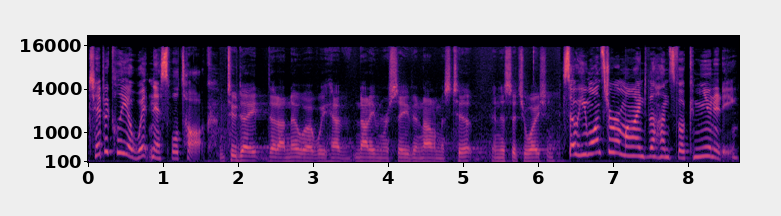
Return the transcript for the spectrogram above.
typically a witness will talk. To date that I know of, we have not even received an anonymous tip in this situation. So he wants to remind the Huntsville community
